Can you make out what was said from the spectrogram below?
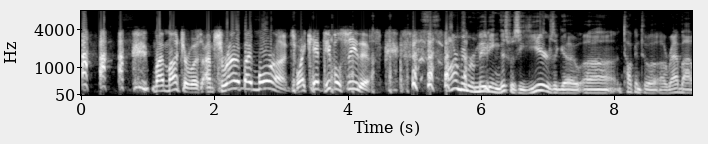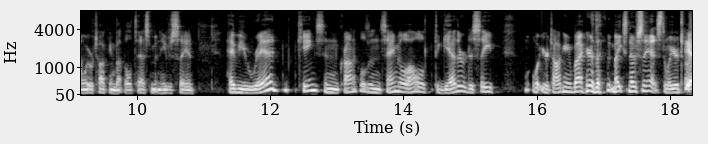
my mantra was I'm surrounded by morons. Why can't people see this? I remember meeting, this was years ago, uh, talking to a, a rabbi, and we were talking about the Old Testament, and he was saying, Have you read Kings and Chronicles and Samuel all together to see what you're talking about here? That makes no sense the way you're talking.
